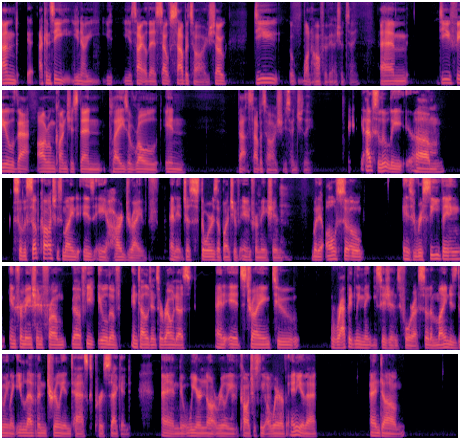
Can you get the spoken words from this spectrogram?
and I can see, you know, you, your title there, self sabotage. So, do you one half of it, I should say? Um, do you feel that our unconscious then plays a role in that sabotage, essentially? Absolutely. Um, so the subconscious mind is a hard drive and it just stores a bunch of information, but it also is receiving information from the field of intelligence around us and it's trying to rapidly make decisions for us. So the mind is doing like 11 trillion tasks per second and we are not really consciously aware of any of that. And um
